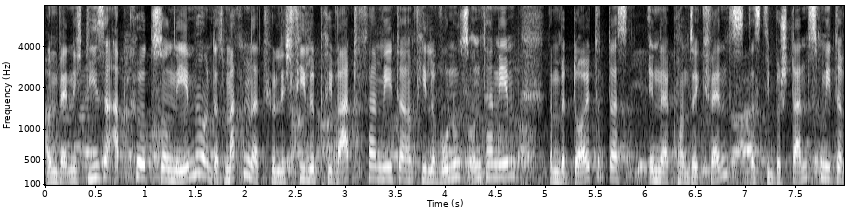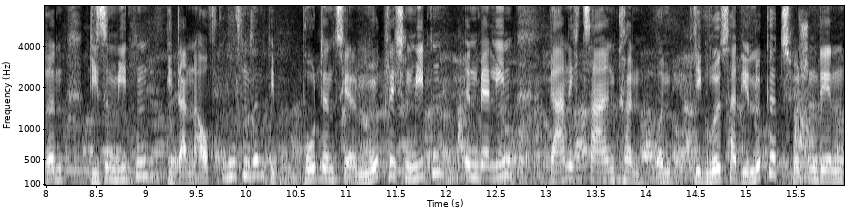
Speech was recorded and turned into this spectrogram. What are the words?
Und wenn ich diese Abkürzung nehme, und das machen natürlich viele Privatvermieter und viele Wohnungsunternehmen, dann bedeutet das in der Konsequenz, dass die Bestandsmieterin diese Mieten, die dann aufgerufen sind, die potenziell möglichen Mieten in Berlin, gar nicht zahlen können. Und je größer die Lücke zwischen den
